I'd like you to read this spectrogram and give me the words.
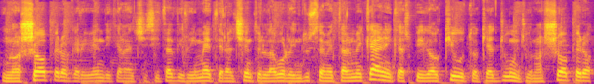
Uno sciopero che rivendica la necessità di rimettere al centro il lavoro l'industria metalmeccanica, spiega Chiuto, che aggiunge uno sciopero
